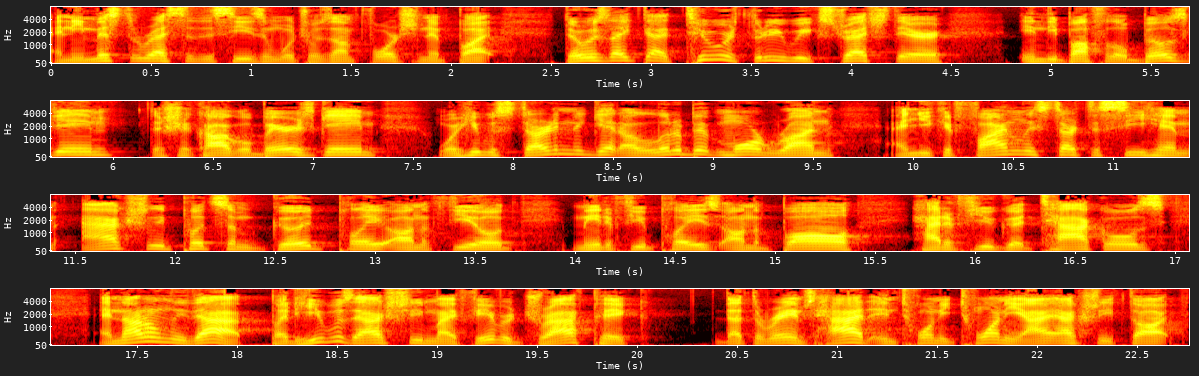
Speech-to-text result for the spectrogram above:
and he missed the rest of the season which was unfortunate but there was like that two or three week stretch there in the Buffalo Bills game, the Chicago Bears game, where he was starting to get a little bit more run, and you could finally start to see him actually put some good play on the field, made a few plays on the ball, had a few good tackles. And not only that, but he was actually my favorite draft pick that the Rams had in 2020. I actually thought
